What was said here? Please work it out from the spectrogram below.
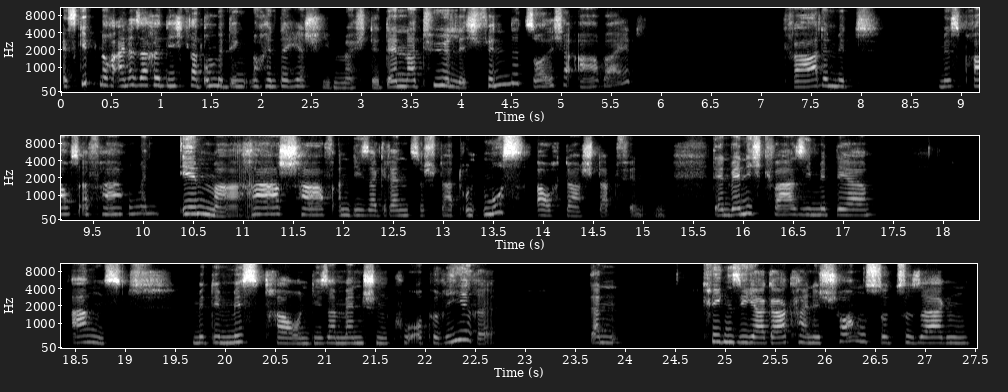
Es gibt noch eine Sache, die ich gerade unbedingt noch hinterher schieben möchte. Denn natürlich findet solche Arbeit gerade mit Missbrauchserfahrungen immer haarscharf an dieser Grenze statt und muss auch da stattfinden. Denn wenn ich quasi mit der Angst, mit dem Misstrauen dieser Menschen kooperiere, dann kriegen sie ja gar keine Chance, sozusagen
